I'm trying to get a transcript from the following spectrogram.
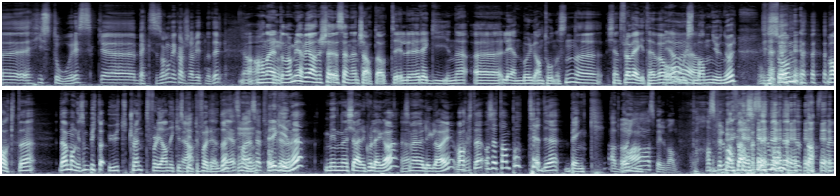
uh, historisk uh, Beck-sesong vi kanskje er vitne til. Ja, han er helt enorm. Jeg vil gjerne sende en shout-out til Regine uh, Lenborg Antonesen, uh, kjent fra VGTV og Ja, Olsenbanden ja. Junior, som valgte Det er mange som bytta ut Trent fordi han ikke spilte Ja, forrige runde. Gjøre. Regine, min kjære kollega, Ja. som jeg er veldig glad i, valgte å sette ham på tredje benk. Ja, da Oi. spiller man. Da spiller man. Da spiller man. da spiller.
